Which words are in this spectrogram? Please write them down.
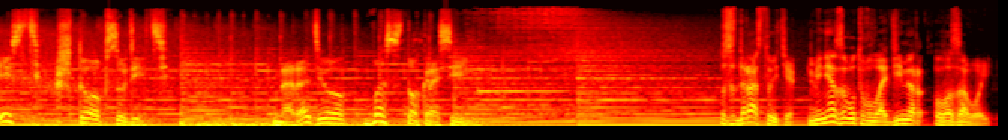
Есть что обсудить. На радио «Восток России». Здравствуйте, меня зовут Владимир Лозовой.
